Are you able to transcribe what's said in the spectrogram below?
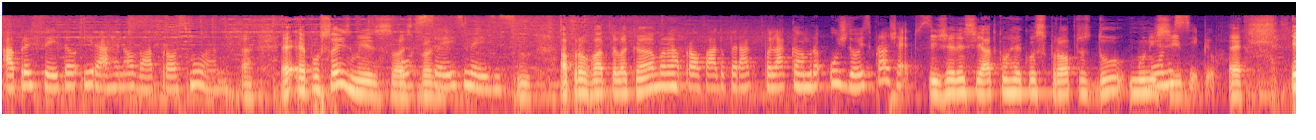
a prefeita irá renovar próximo ano. É, é por seis meses só por esse projeto? seis meses. Hum. Aprovado pela Câmara? Aprovado pela, pela Câmara os dois projetos. E gerenciado com recursos próprios do município. município. É. E,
